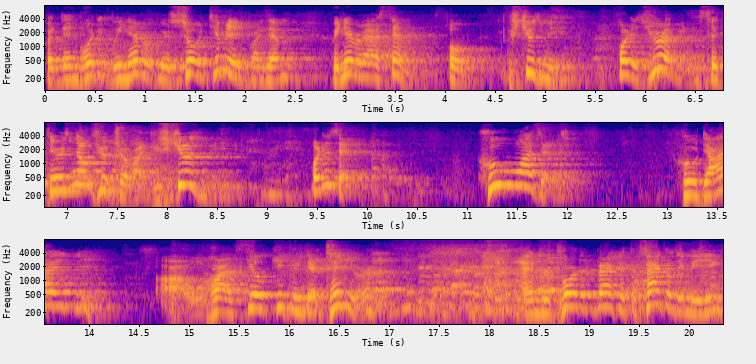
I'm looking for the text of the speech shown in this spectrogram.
But then what, we never, we're so intimidated by them, we never ask them, oh, Excuse me, what is your evidence that there is no future life? Excuse me. What is it? Who was it who died uh, while still keeping their tenure and reported back at the faculty meeting,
